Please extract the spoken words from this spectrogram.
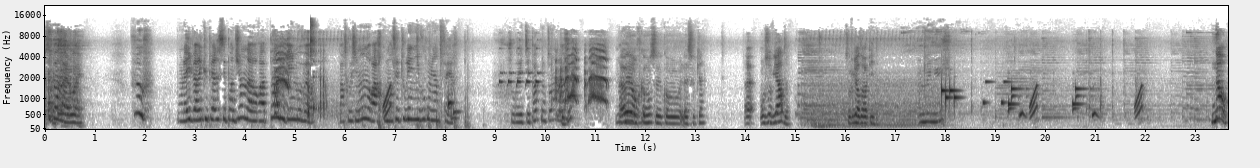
C'est pas mal, ouais. Il va récupérer ses points de vie, on n'aura pas le game over. Parce que sinon, on aura recommencé tous les niveaux qu'on vient de faire. J'aurais été pas content. Non, Ah ouais, non. on recommence euh, quand la sauvegarde. Euh, on sauvegarde Sauvegarde rapide. Menu. Non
